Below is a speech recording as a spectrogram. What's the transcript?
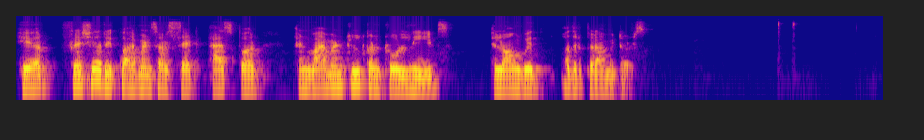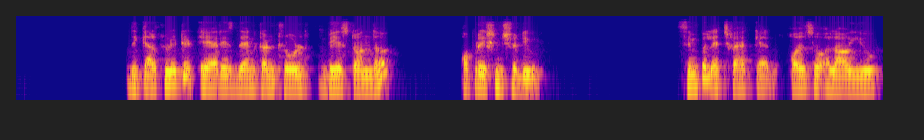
Here, fresh air requirements are set as per environmental control needs along with other parameters. The calculated air is then controlled based on the operation schedule. Simple HVAC can also allow you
